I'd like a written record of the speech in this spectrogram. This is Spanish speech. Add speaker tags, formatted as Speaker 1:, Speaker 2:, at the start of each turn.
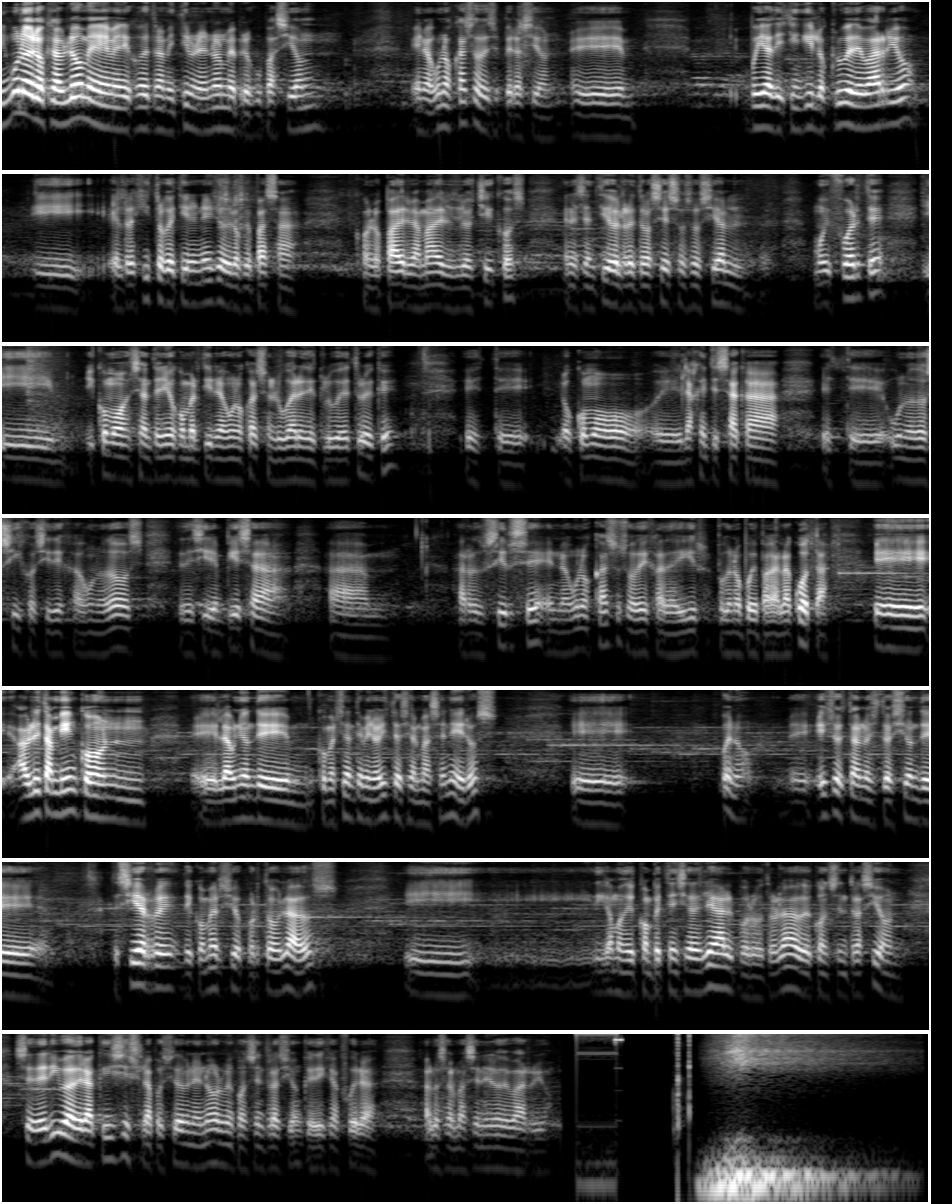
Speaker 1: Ninguno de los que habló me, dejó de transmitir una enorme preocupación, en algunos casos desesperación. Eh, voy a distinguir los clubes de barrio y el registro que tienen ellos de lo que pasa con los padres, las madres y los chicos, en el sentido del retroceso social muy fuerte y, cómo se han tenido que convertir en algunos casos en lugares de clubes de trueque. Este, o cómo la gente saca este, uno o dos hijos y deja uno o dos, es decir, empieza a, reducirse en algunos casos o deja de ir porque no puede pagar la cuota. Eh, hablé también con eh, la Unión de Comerciantes Minoristas y Almaceneros. bueno, ellos están en una situación de, cierre de comercio por todos lados y, digamos, de competencia desleal, por otro lado, de concentración. Se deriva de la crisis la posibilidad de una enorme concentración que deja afuera a los almaceneros de barrio.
